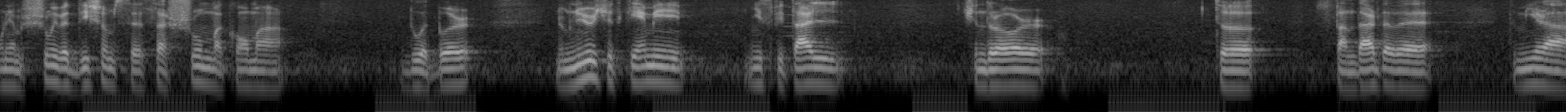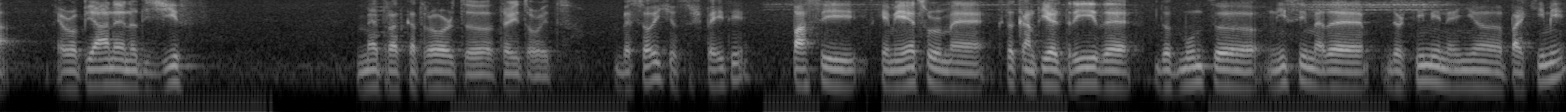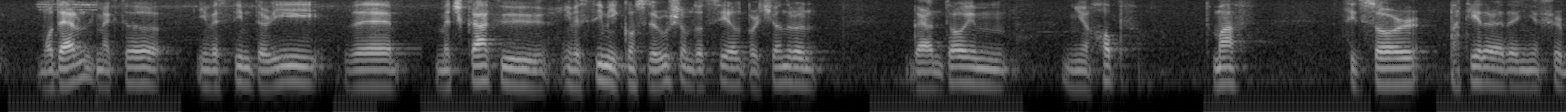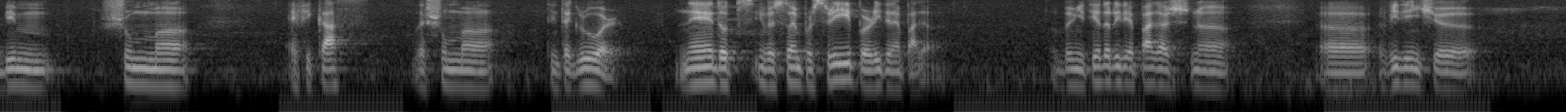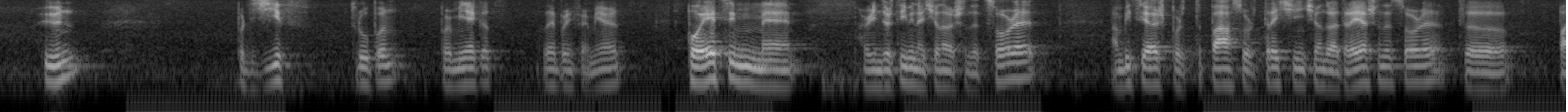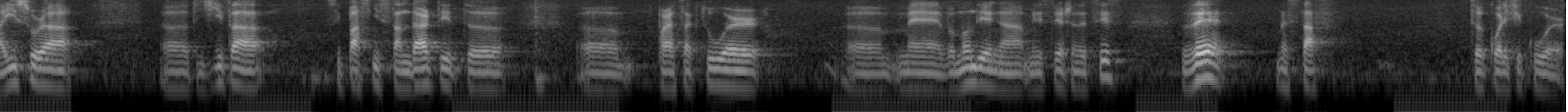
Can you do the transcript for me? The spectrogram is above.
Unë jam shumë i vetëdijshëm se sa shumë akoma duhet bërë në mënyrë që të kemi një spital qendror të standardeve të mira europiane në të gjithë metrat katrorë të territorit. Besoj që së shpejti, pasi të kemi ecur me këtë kantier të ri dhe do të mund të nisim edhe ndërtimin e një parkimi modern me këtë investim të ri dhe me çka ky investim i konsiderueshëm do të sjellë për qendrën, garantojmë një hop të madh cilësor, patjetër edhe një shërbim shumë efikas dhe shumë të integruar. Ne do të investojmë përsëri për rritjen e pagave. Do të bëjmë një tjetër rritje pagash në vitin që hyn për të gjithë trupën për mjekët dhe për infermierët. Po ecim me rindërtimin e qendrave shëndetësore. Ambicia është për të pasur treqind qendra të reja shëndetësore, të pajisura të gjitha sipas një standardi të paracaktuar me vëmendje nga Ministria e Shëndetësisë dhe me staf të kualifikuar.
